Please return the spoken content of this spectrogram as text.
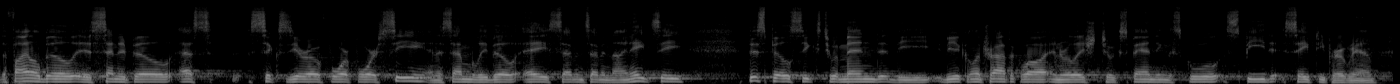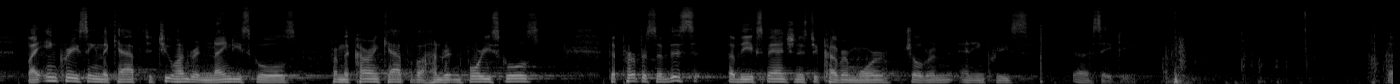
The final bill is Senate Bill S6044C and Assembly Bill A7798C. This bill seeks to amend the vehicle and traffic law in relation to expanding the school speed safety program by increasing the cap to 290 schools from the current cap of 140 schools. The purpose of this, of the expansion is to cover more children and increase uh, safety. Uh,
